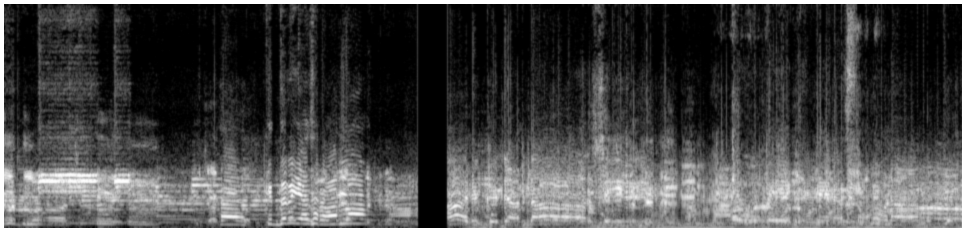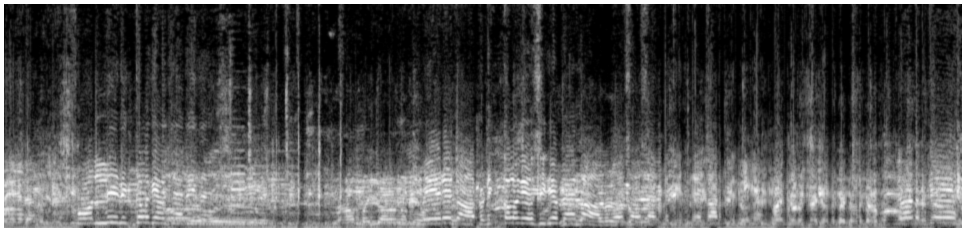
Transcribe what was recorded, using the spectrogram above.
ਕਦਮਾਂ 'ਚ। ਹਾਂ, ਕਿੱਧਰ ਗਿਆ ਸਰਵਾਲਾ ਹਰਕ ਜਾਂਦਾ ਸੀ ਮੇਰਾ ਸੋਹਣਾ ਮੁੱਖ ਤੇਰਾ ਹੋਲੀ ਨਿਕਲ ਗਿਆ ਵਿਚਾਰੀ ਦੇ। ਨਾ ਭਾਈ ਗਾਲਾਂ ਨਾ ਪਵਾ ਮੇਰੇ ਤਾਂ ਆਪ ਨਿਕਲ ਗਏ ਸੀਗੇ ਮੈਂ ਤਾਂ ਆਪ ਦਾ ਸੈੱਟ ਕਿੱਤੇ ਕਰ ਦਿੰਦੀ ਆ ਜੜ ਕੇ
